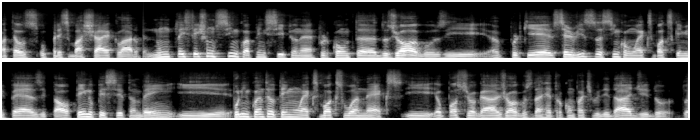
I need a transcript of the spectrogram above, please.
até os, o preço baixar, é claro, num PlayStation 5 a princípio, né, por conta dos jogos e eh, porque serviços assim como o Xbox Game Pass e tal, tem no PC também e por enquanto eu tenho um Xbox One X e eu posso jogar jogos da retrocompatibilidade do, do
